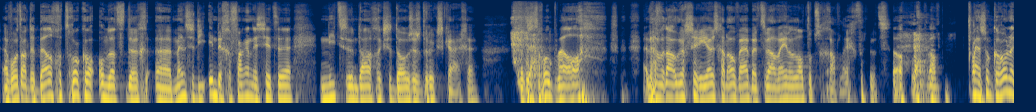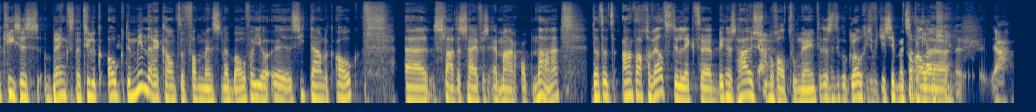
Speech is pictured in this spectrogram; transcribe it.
Er wordt aan de bel getrokken omdat de uh, mensen die in de gevangenis zitten niet hun dagelijkse dosis drugs krijgen. Dat is toch ook wel. En dat we daar ook nog serieus gaan over hebben, terwijl we hele land op zijn gat legt. Ja, Zo'n coronacrisis brengt natuurlijk ook de mindere kanten van mensen naar boven. Je uh, ziet namelijk ook, uh, slaat de cijfers er maar op na, dat het aantal geweldsdelicten binnenshuis ja. nogal toeneemt. En dat is natuurlijk ook logisch, want je zit met z'n allen uh, ja,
